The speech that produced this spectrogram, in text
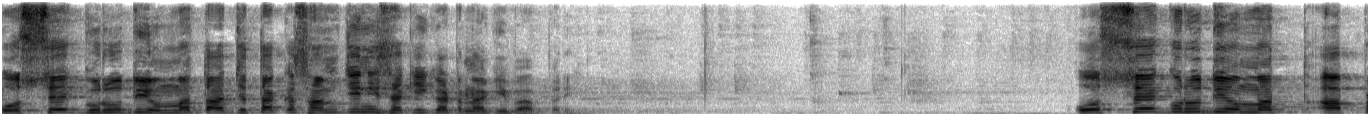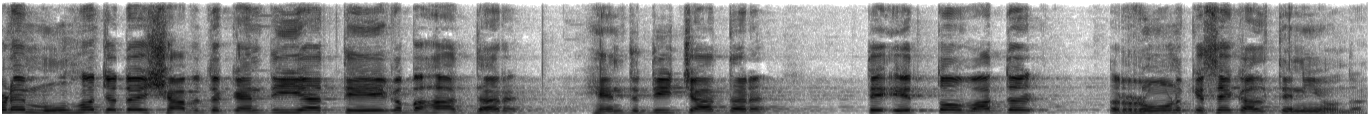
ਉਸੇ ਗੁਰੂ ਦੀ ਉਮਤ ਅੱਜ ਤੱਕ ਸਮਝ ਹੀ ਨਹੀਂ ਸਕੀ ਘਟਨਾ ਕੀ ਵਾਪਰੀ। ਉਸੇ ਗੁਰੂ ਦੀ ਉਮਤ ਆਪਣੇ ਮੂੰਹੋਂ ਜਦੋਂ ਇਹ ਸ਼ਬਦ ਕਹਿੰਦੀ ਆ, ਤੇਗ ਬਹਾਦਰ, ਹਿੰਦ ਦੀ ਚਾਦਰ, ਤੇ ਇਹ ਤੋਂ ਵੱਧ ਰੋਣ ਕਿਸੇ ਗੱਲ ਤੇ ਨਹੀਂ ਆਉਂਦਾ।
